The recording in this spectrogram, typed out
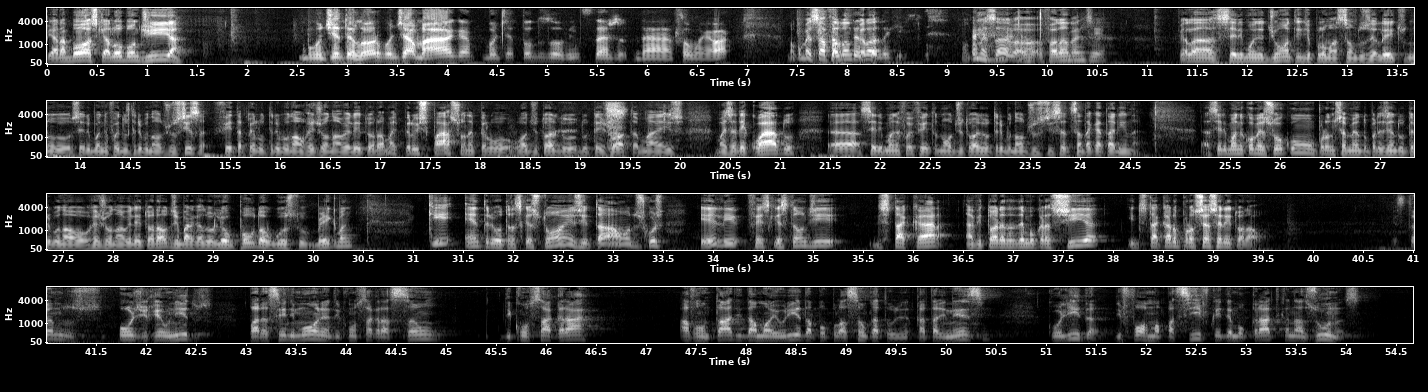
Piara Bosque, alô, bom dia. Bom dia, Delor, bom dia, Maga, bom dia a todos os ouvintes da, da São Maior. Vamos começar falando pela... Aqui. Vamos começar falando... bom dia pela cerimônia de ontem, diplomação dos eleitos, no, a cerimônia foi no Tribunal de Justiça, feita pelo Tribunal Regional Eleitoral, mas pelo espaço, né, pelo auditório do, do TJ mais, mais adequado, uh, a cerimônia foi feita no auditório do Tribunal de Justiça de Santa Catarina. A cerimônia começou com o pronunciamento do presidente do Tribunal Regional Eleitoral, desembargador Leopoldo Augusto Brigman, que, entre outras questões e tal, um discurso, ele fez questão de destacar a vitória da democracia e destacar o processo eleitoral. Estamos hoje reunidos para a cerimônia de consagração, de consagrar a vontade da maioria da população catarinense, colhida de forma pacífica e democrática nas urnas.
